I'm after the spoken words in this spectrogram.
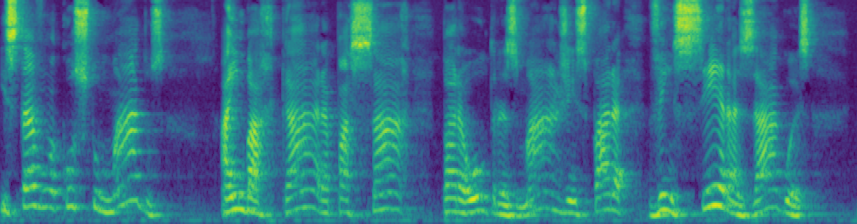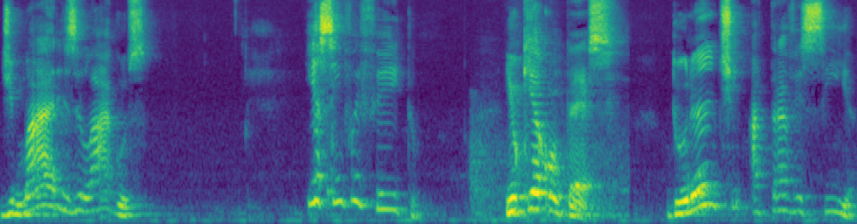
estavam acostumados a embarcar, a passar para outras margens, para vencer as águas de mares e lagos. E assim foi feito. E o que acontece? Durante a travessia,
